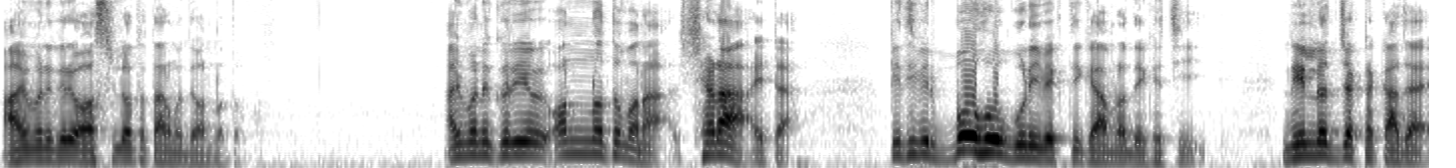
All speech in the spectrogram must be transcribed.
আমি মনে করি অশ্লীলতা তার মধ্যে অন্যতম। আমি মনে করি অন্যতম না, সেরা এটা। পৃথিবীর বহু গুণী ব্যক্তিকে আমরা দেখেছি। নির্লজ্জ একটা কাজায়,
